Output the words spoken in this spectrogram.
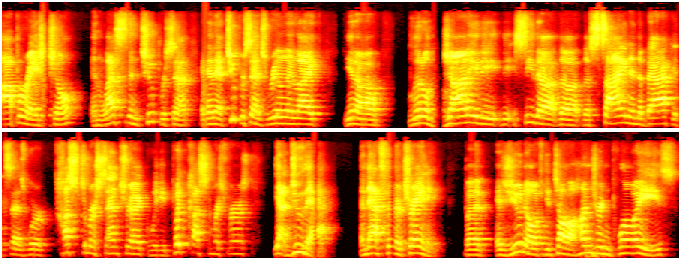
operational, and less than 2%. And that 2% is really like, you know, little Johnny, the, the see the, the, the sign in the back, it says we're customer centric. We put customers first. Yeah, do that. And that's their training. But as you know, if you tell 100 employees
